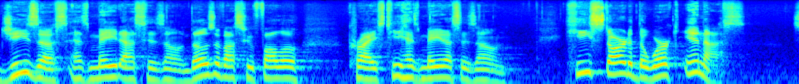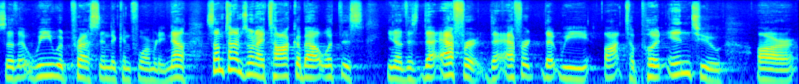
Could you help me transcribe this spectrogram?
Jesus has made us his own. Those of us who follow Christ, he has made us his own. He started the work in us so that we would press into conformity. Now, sometimes when I talk about what this, you know, this, the effort, the effort that we ought to put into our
